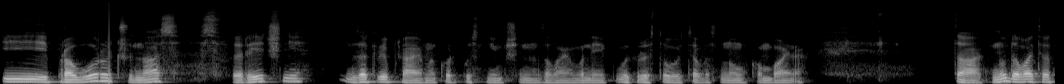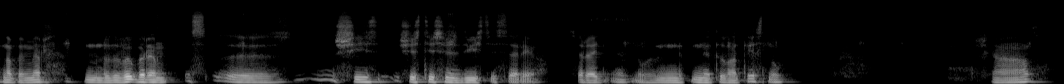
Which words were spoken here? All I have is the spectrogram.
І праворуч у нас сферичні закріпляємо корпусні, ще називаємо. Вони використовуються в основному в комбайнах. Так, ну давайте, от, наприклад, виберемо е, 6200 серію. Середню, ну, не ту натиснув. Зараз.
